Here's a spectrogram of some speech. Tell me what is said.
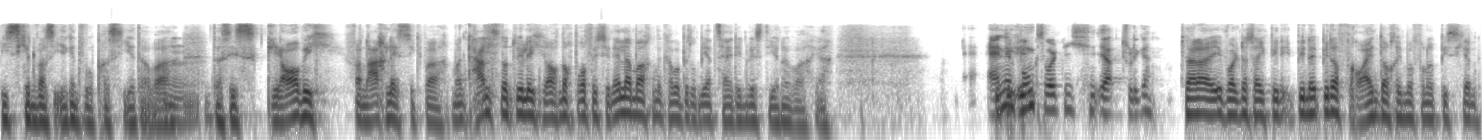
bisschen was irgendwo passiert. Aber mhm. das ist, glaube ich, vernachlässigbar. Man kann es natürlich auch noch professioneller machen, dann kann man ein bisschen mehr Zeit investieren, aber ja. Einen ich, Punkt wollte ich, ja, Entschuldige. Nein, nein, ich wollte nur sagen, ich bin, bin, bin ein Freund auch immer von ein bisschen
